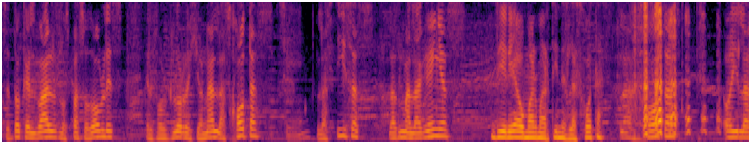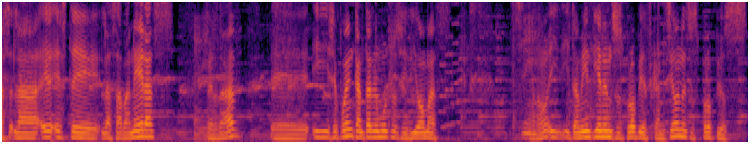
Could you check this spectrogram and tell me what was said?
Se toca el vals, los pasodobles, el folclore regional, las jotas, Sí. las isas, las malagueñas, Diría Omar Martínez Las J. las jotas, oye, las, la, eh, este, las habaneras, ¿verdad? Eh, y se pueden cantar en muchos idiomas, Sí. ¿no? Y, y también tienen sus propias canciones, sus propios,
